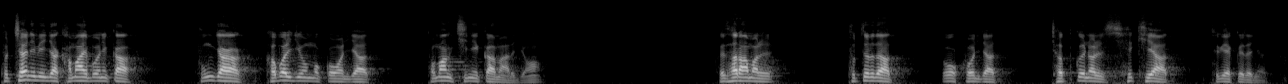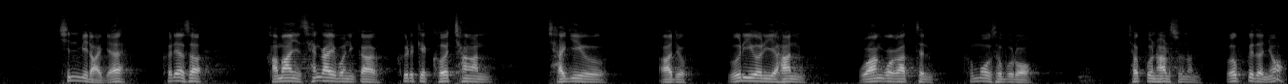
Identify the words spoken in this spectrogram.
부처님이 이제 가만히 보니까 궁자가 겁을 지어 먹고 이제 도망치니까 말이죠. 그 사람을 붙들어다 놓고 이제 접근을 시켜야 되겠거든요. 친밀하게. 그래서 가만히 생각해 보니까 그렇게 거창한 자기의 아주 의리의리한 왕과 같은 그 모습으로 접근할 수는 없거든요.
